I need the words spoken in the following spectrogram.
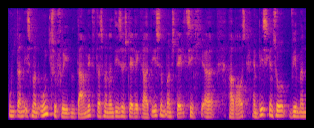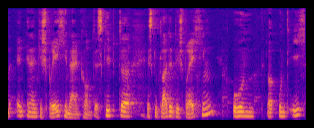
und dann ist man unzufrieden damit, dass man an dieser Stelle gerade ist und man stellt sich äh, heraus, ein bisschen so, wie man in, in ein Gespräch hineinkommt. Es gibt, äh, es gibt Leute, die sprechen und, äh, und ich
